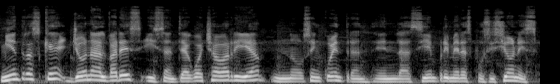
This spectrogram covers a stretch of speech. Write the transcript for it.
mientras que John Álvarez y Santiago Chavarría no se encuentran en las 100 primeras posiciones.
